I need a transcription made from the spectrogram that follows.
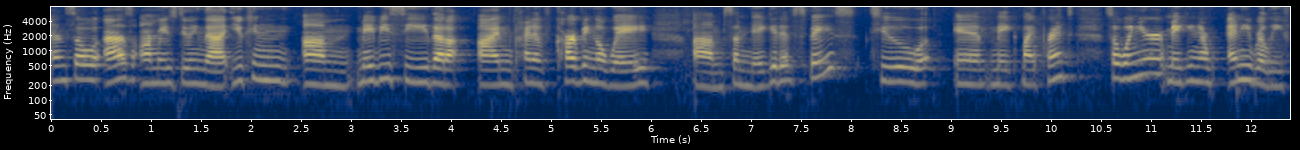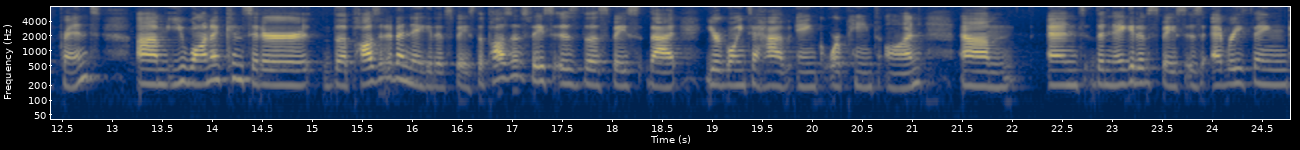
And so as Ahmri's doing that, you can um, maybe see that I'm kind of carving away um, some negative space to um, make my print. So when you're making a, any relief print, um, you want to consider the positive and negative space. The positive space is the space that you're going to have ink or paint on. Um, and the negative space is everything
